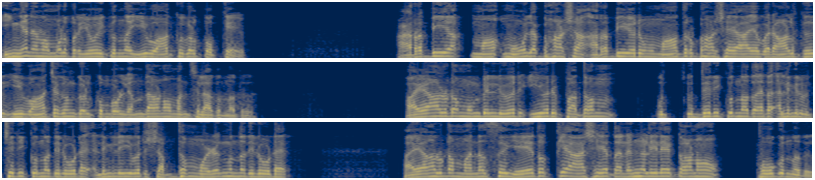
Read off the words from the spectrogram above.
ഇങ്ങനെ നമ്മൾ പ്രയോഗിക്കുന്ന ഈ വാക്കുകൾക്കൊക്കെ അറബിയ മൂലഭാഷ അറബി ഒരു മാതൃഭാഷയായ ഒരാൾക്ക് ഈ വാചകം കേൾക്കുമ്പോൾ എന്താണോ മനസ്സിലാകുന്നത്? അയാളുടെ മുമ്പിൽ ഇവർ ഈ ഒരു പദം ഉദ്ധരിക്കുന്നത് അല്ലെങ്കിൽ ഉച്ചരിക്കുന്നതിലൂടെ അല്ലെങ്കിൽ ഈ ഒരു ശബ്ദം മുഴങ്ങുന്നതിലൂടെ അയാളുടെ മനസ്സ് ഏതൊക്കെ ആശയ തലങ്ങളിലേക്കാണോ പോകുന്നത്?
